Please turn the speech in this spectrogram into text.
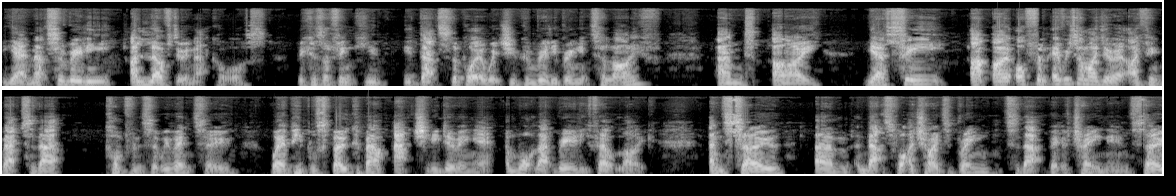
yeah, and that's a really I love doing that course because I think you that's the point at which you can really bring it to life, and I yeah see I, I often every time I do it I think back to that conference that we went to where people spoke about actually doing it and what that really felt like. And so um, and that's what I try to bring to that bit of training. So,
